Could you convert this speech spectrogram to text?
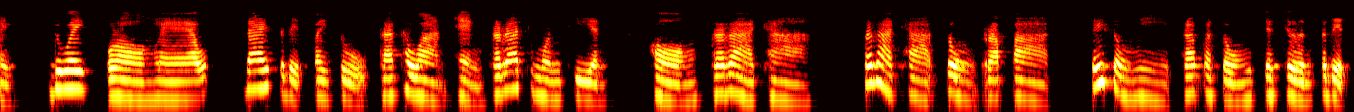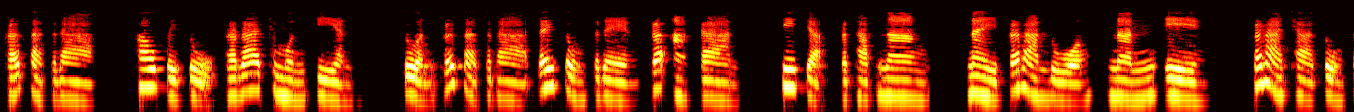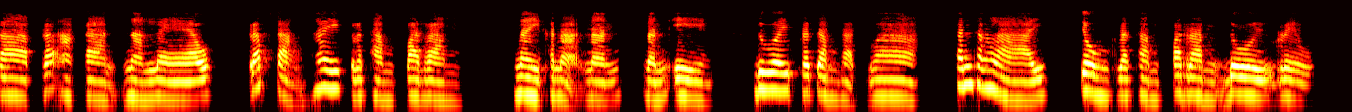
ด้วยกรองแล้ว ได้เสด็จไปสู่พระทวารแห่งพระราชมนเทียนของพระราชา พระราชาทรงรับบาตรได้ทรงมีพระประสงค์จะเชิญเสด็จพระศาสดาเข้าไปสู่พระราชมนเทียน ส่วนพระศาสดาได้ทรงแสดงพระอาการที่จะประทับนั่งในพระลานหลวงนั้นเอง พระราชาทรงทราบพระอาการนั้นแล้ว รับสั่งให้กระทำปารม ในขณะนั้นนั้นเอง ด้วยพระดำรัสว่า ท่านทั้งหลายจงกระทำปรันโดยเร็ว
